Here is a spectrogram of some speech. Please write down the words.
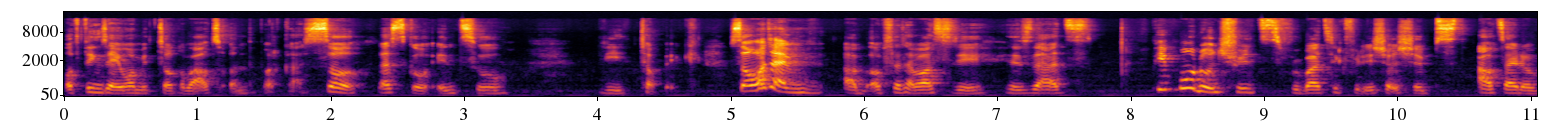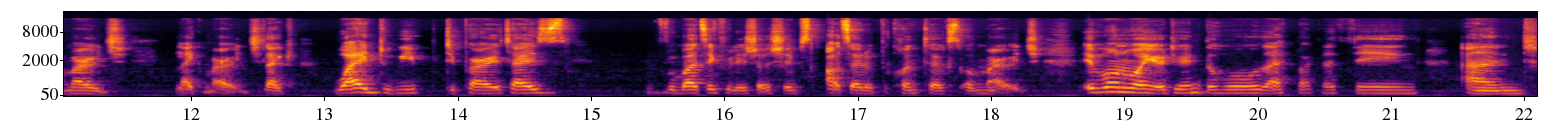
of things that you want me to talk about on the podcast. So let's go into the topic. So what I'm upset about today is that people don't treat romantic relationships outside of marriage like marriage. Like why do we deprioritize romantic relationships outside of the context of marriage? Even when you're doing the whole life partner thing and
